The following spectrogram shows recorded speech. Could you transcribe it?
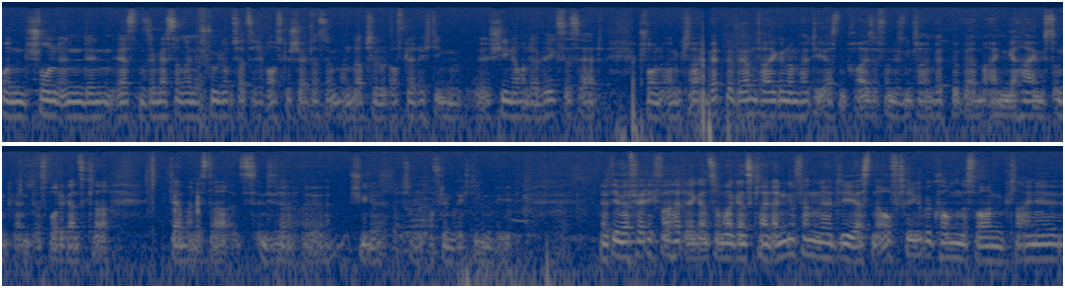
Und schon in den ersten Semestern seines Studiums hat sich herausgestellt, dass der Mann absolut auf der richtigen äh, Schiene unterwegs ist. Er hat schon an kleinen Wettbewerben teilgenommen, hat die ersten Preise von diesen kleinen Wettbewerben eingeheimst und das wurde ganz klar, der Mann ist da in dieser Schiene absolut auf dem richtigen Weg. Nachdem er fertig war, hat er ganz normal ganz klein angefangen, hat die ersten Aufträge bekommen. Das waren kleine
